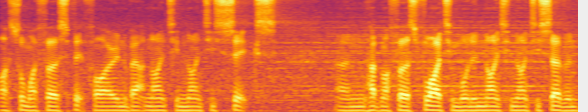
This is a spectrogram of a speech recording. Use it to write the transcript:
I saw my first Spitfire in about 1996 and had my first flight in one in 1997.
